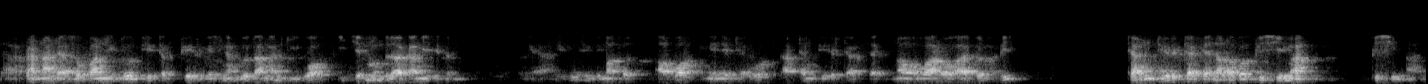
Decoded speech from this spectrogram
Nah, karena ada sopan itu diterbir wis nganggo tangan kiwa, ijek membelakangi itu. Itu yang dimaksud Allah ini dawuh kadang diredaksi no waro adori dan diredaksi no apa bisima bisima.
